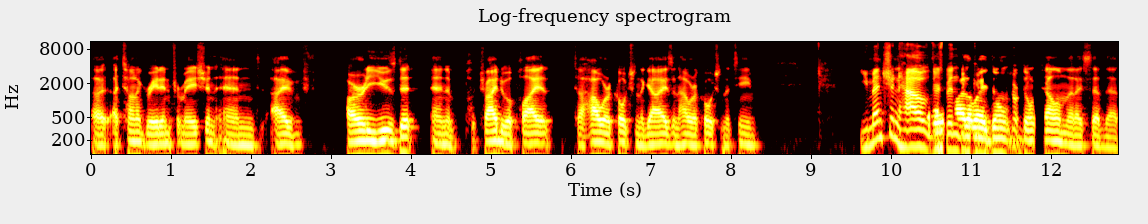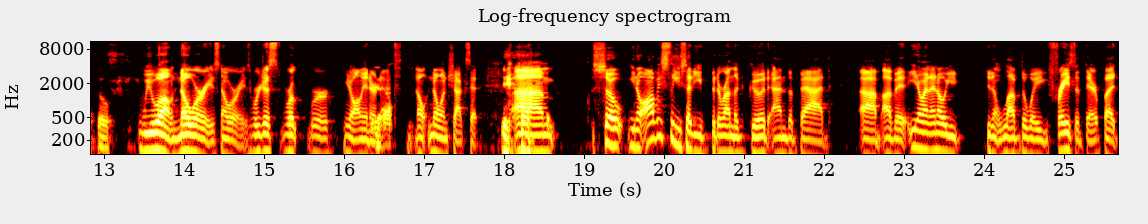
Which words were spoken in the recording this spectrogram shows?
a, a, ton of great information, and I've already used it and tried to apply it to how we're coaching the guys and how we're coaching the team. You mentioned how there's been. By the way, don't don't tell them that I said that though. We won't. No worries. No worries. We're just we're we're you know on the internet. Yeah. No no one checks it. Yeah. Um. So you know, obviously, you said you've been around the good and the bad um, of it. You know, and I know you didn't love the way you phrased it there, but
